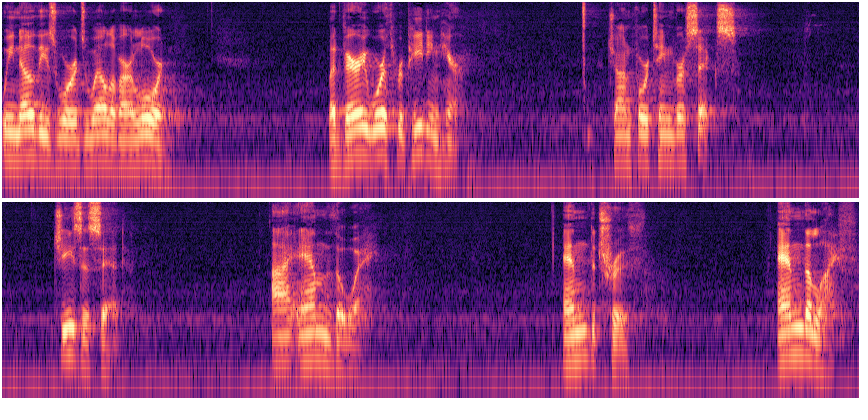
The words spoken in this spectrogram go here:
we know these words well of our Lord. But very worth repeating here. John 14 verse 6. Jesus said, I am the way and the truth and the life.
